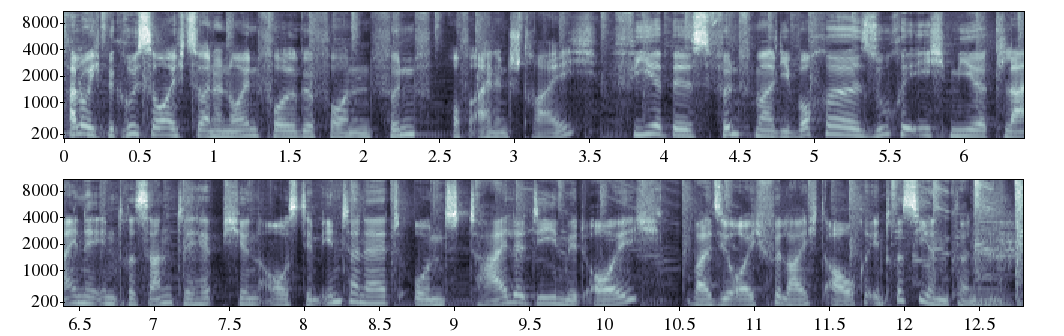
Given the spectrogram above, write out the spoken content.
Hallo, ich begrüße euch zu einer neuen Folge von 5 auf einen Streich. Vier bis fünfmal die Woche suche ich mir kleine interessante Häppchen aus dem Internet und teile die mit euch, weil sie euch vielleicht auch interessieren könnten.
